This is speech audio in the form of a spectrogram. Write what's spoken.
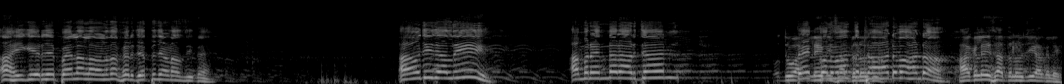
ਆਹੀ ਗੇਰ ਜੇ ਪਹਿਲਾਂ ਲਾ ਲੈਂਦਾ ਫਿਰ ਜਿੱਤ ਜਾਣਾ ਸੀ ਤੈਂ। ਆਓ ਜੀ ਜਲਦੀ। ਅਮਰਿੰਦਰ ਅਰਜਨ ਤੇ ਕੁਲਵੰਤ ਠਾਠ ਅਗਲੇ ਸੱਦ ਲਓ ਜੀ ਅਗਲੇ।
